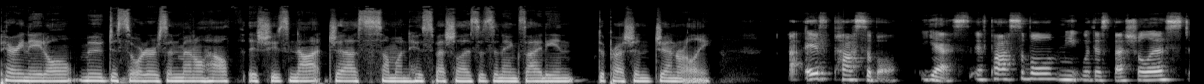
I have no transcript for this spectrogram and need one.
perinatal mood disorders and mental health issues, not just someone who specializes in anxiety and depression generally. If possible, yes. If possible, meet with a specialist.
